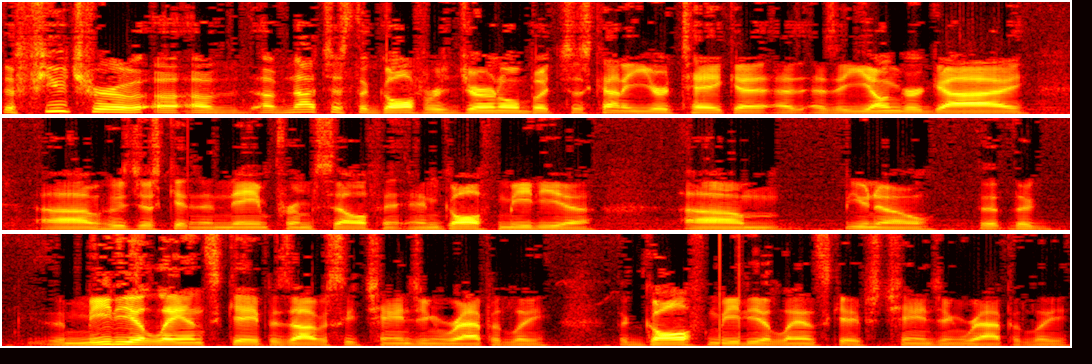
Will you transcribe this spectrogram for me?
the future of, of, of not just the Golfers Journal, but just kind of your take as, as a younger guy um, who's just getting a name for himself in, in golf media. Um, you know, the, the the media landscape is obviously changing rapidly. The golf media landscape's changing rapidly.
